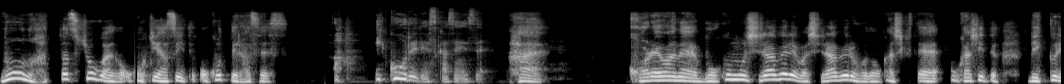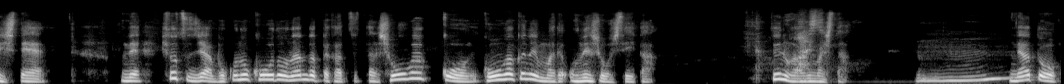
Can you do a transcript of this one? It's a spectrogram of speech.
脳の発達障害が起きやすいって起こっているはずです。あ、イコールですか、先生。はい。これはね、僕も調べれば調べるほどおかしくて、おかしいってびっくりして、で、一つじゃあ僕の行動何だったかって言ったら、小学校高学年までおねしょをしていた。というのがありました。で、あと、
